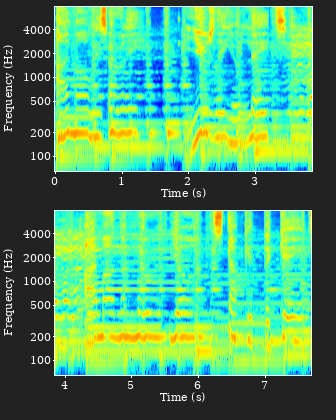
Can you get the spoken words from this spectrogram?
I'm always early, usually you're late. I'm on the move, you're stuck at the gate.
